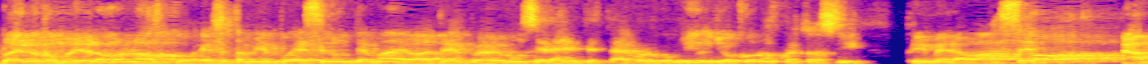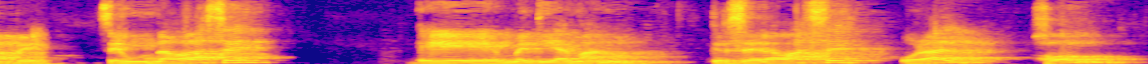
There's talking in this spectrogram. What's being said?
bueno, como yo lo conozco, eso también puede ser un tema de debate. Después vemos si la gente está de acuerdo conmigo. Yo conozco esto así. Primera base, No. campe. Segunda base, eh, metida de mano. Tercera base, oral, home,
